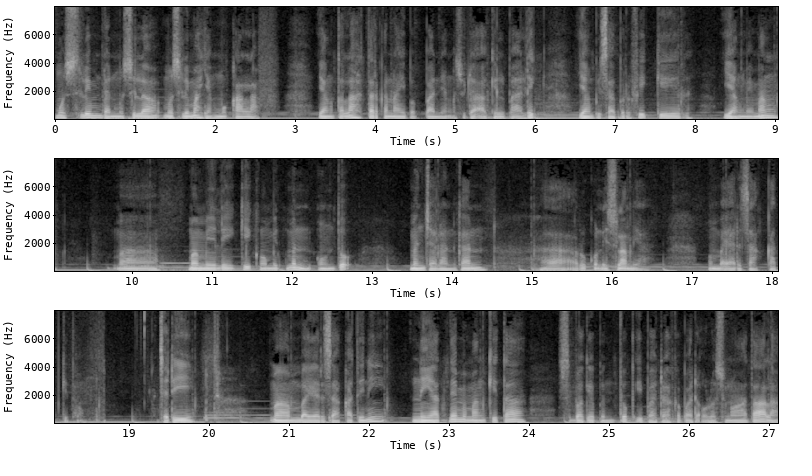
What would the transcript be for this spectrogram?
muslim dan muslimah, muslimah yang mukallaf yang telah terkenai beban yang sudah akil balik yang bisa berpikir yang memang memiliki komitmen untuk menjalankan uh, rukun Islam ya membayar zakat gitu. Jadi membayar zakat ini niatnya memang kita sebagai bentuk ibadah kepada Allah Subhanahu wa taala.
